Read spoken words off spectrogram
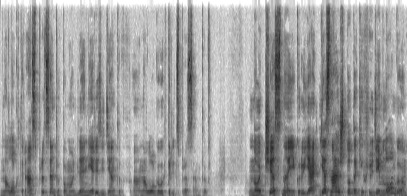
налог 13%, по-моему, для нерезидентов а, налоговых 30%. Но честно, я говорю, я, я знаю, что таких людей много.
